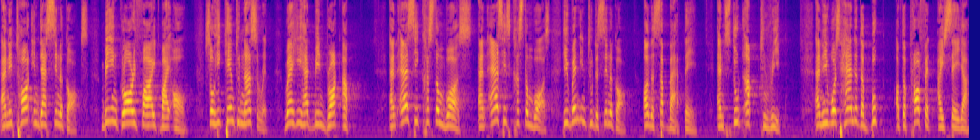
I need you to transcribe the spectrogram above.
and he taught in their synagogues, being glorified by all. So he came to Nazareth, where he had been brought up. And as his custom was, and as his custom was, he went into the synagogue on the Sabbath day and stood up to read. And he was handed the book of the prophet Isaiah.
